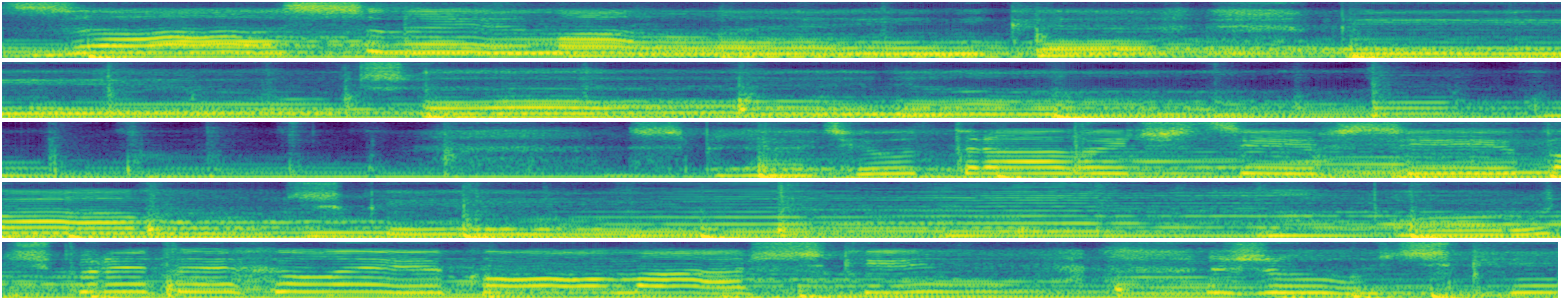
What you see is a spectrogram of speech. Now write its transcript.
засни маленьке півченя. Сплять у травичці всі павучки, поруч притихли комашки, жучки.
